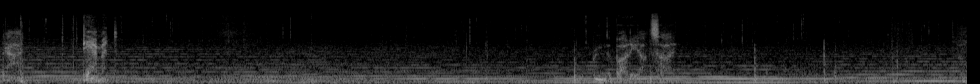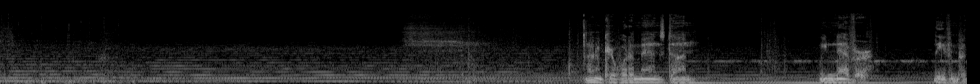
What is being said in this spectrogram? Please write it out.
God damn it. Bring the body outside. I don't care what a man's done. We never leave him for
